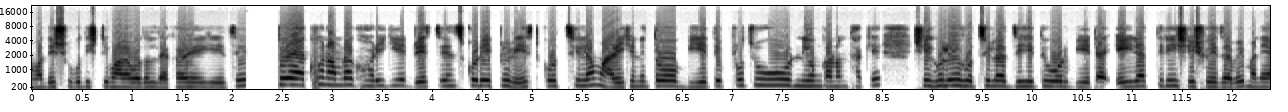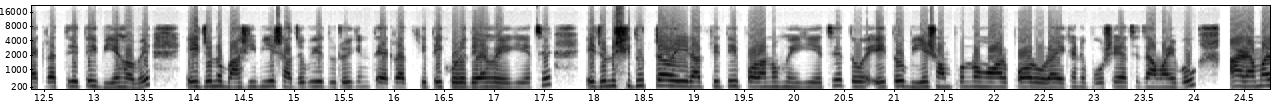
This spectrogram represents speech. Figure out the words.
আমাদের শুভদৃষ্টি মালা বদল দেখা হয়ে গিয়েছে তো এখন আমরা ঘরে গিয়ে ড্রেস চেঞ্জ করে একটু রেস্ট করছিলাম, আর এখানে তো বিয়েতে প্রচুর নিয়ম কানুন থাকে। সেগুলোই হচ্ছিল যেহেতু ওর বিয়েটা এই রাত্রিরেই শেষ হয়ে যাবে মানে এক রাত্রিতেই বিয়ে হবে, এই জন্য বাসি বিয়ে, সাজো বিয়ে দুটোই কিন্তু এক রাত্রিতেই করে দেওয়া হয়ে গিয়েছে। এই জন্য সিঁদুরটাও এই রাত্রিতেই পরানো হয়ে গিয়েছে। তো এই তো বিয়ে সম্পন্ন হওয়ার পর ওরা এখানে বসে আছে জামাই বউ আর আমার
